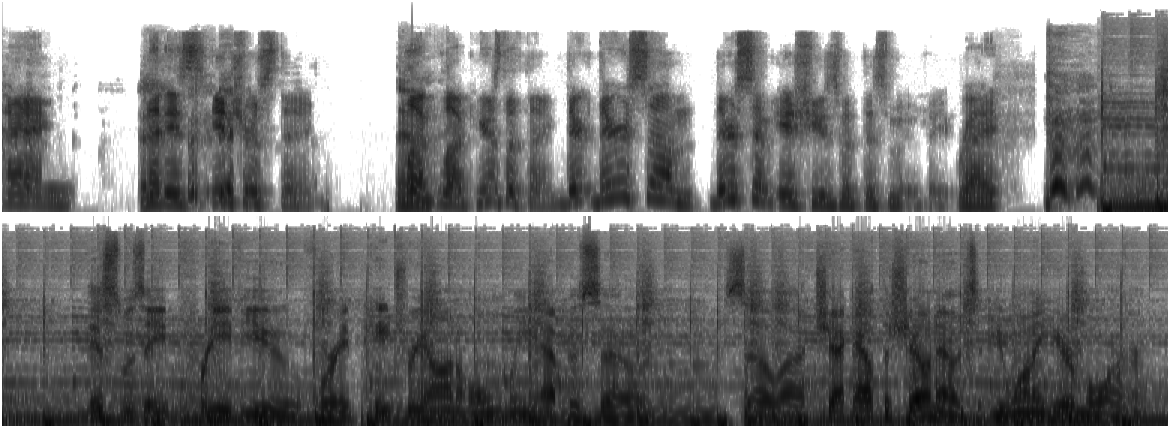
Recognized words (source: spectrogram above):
can say that is interesting look look here's the thing there there's some there's some issues with this movie right This was a preview for a Patreon only episode. So uh, check out the show notes if you want to hear more.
